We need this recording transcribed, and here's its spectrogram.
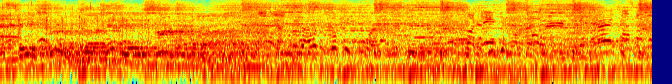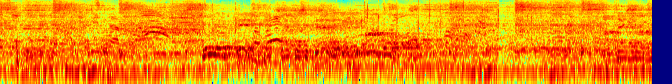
As Davis Cruz of Champions I wasn't looking for it. Jordan King, Cypress Academy, on ball. Up next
